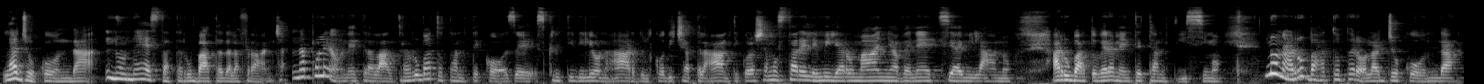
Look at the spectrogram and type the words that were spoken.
la Gioconda non è stata rubata dalla Francia. Napoleone, tra l'altro, ha rubato tante cose, scritti di Leonardo, il codice atlantico, lasciamo stare l'Emilia Romagna, Venezia e Milano. Ha rubato veramente tantissimo. Non ha rubato però la Gioconda.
